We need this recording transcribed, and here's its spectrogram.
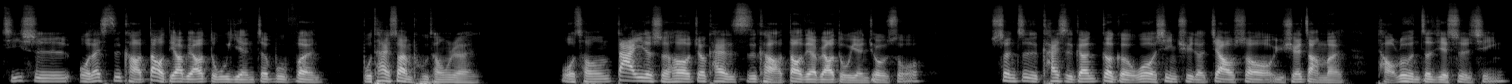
其实我在思考到底要不要读研这部分，不太算普通人。我从大一的时候就开始思考到底要不要读研究所，甚至开始跟各个我有兴趣的教授与学长们讨论这件事情。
